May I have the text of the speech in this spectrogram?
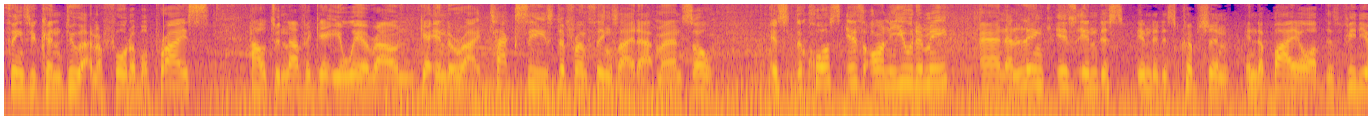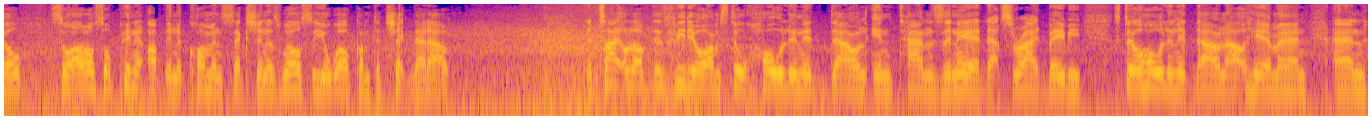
things you can do at an affordable price, how to navigate your way around, getting the right taxis, different things like that, man. So it's the course is on udemy and a link is in this in the description in the bio of this video so i'll also pin it up in the comment section as well so you're welcome to check that out the title of this video i'm still holding it down in tanzania. That's right baby. Still holding it down out here man. And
